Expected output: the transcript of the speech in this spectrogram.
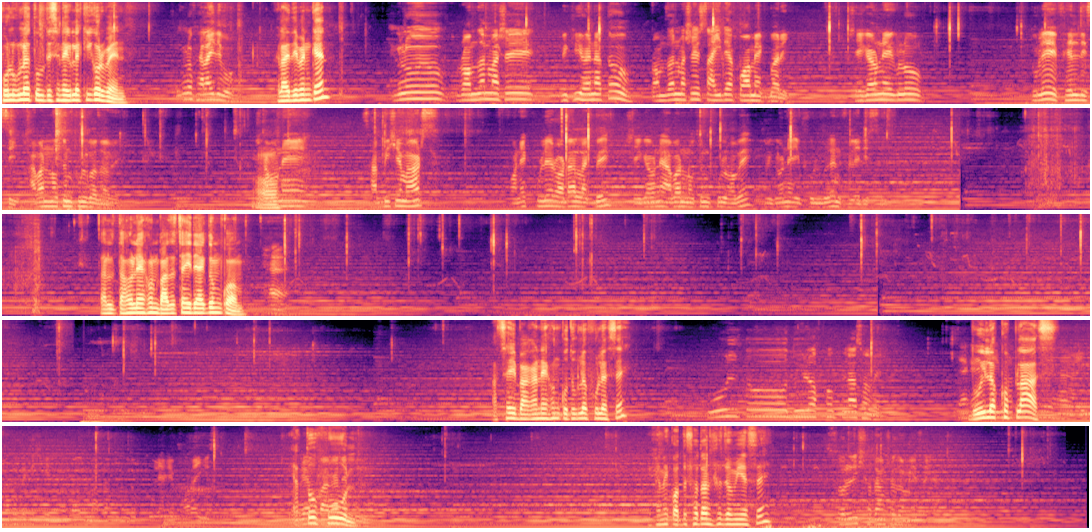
ফুলগুলো তুলতেছেন এগুলো কি করবেন? এগুলো ফেলাই দেবো। ফেলাই দিবেন কেন? এগুলো রমজান মাসে বিক্রি হয় না তো রমজান মাসে চাহিদা কম একবারই সেই কারণে এগুলো তুলে ফেল দিচ্ছি আবার নতুন ফুল গজাবে। সামনে ছাব্বিশে মার্চ অনেক ফুলের অর্ডার লাগবে সেই কারণে আবার নতুন ফুল হবে ওই কারণে এই ফুলগুলো ফেলে দিচ্ছি। তাহলে তাহলে এখন বাজার চাহিদা একদম কম? হ্যাঁ। আচ্ছা এই বাগানে এখন কতগুলো ফুল আছে? ফুল তো দুই লক্ষ প্লাস হবে। দুই লক্ষ plus? এত ফুল এখানে কত শতাংশ জমি আছে চল্লিশ শতাংশ জমি আছে।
